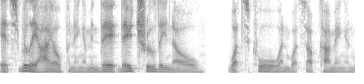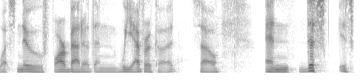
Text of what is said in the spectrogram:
it's really eye opening. I mean, they they truly know what's cool and what's upcoming and what's new far better than we ever could. So, and this is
